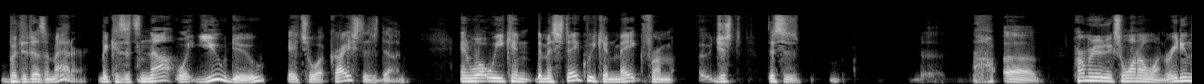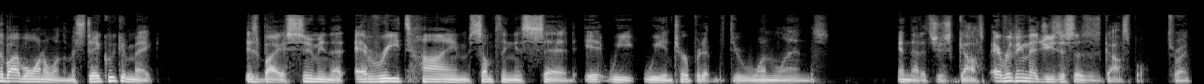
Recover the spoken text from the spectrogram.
but it doesn't matter because it's not what you do. It's what Christ has done. And what we can, the mistake we can make from uh, just, this is, uh, hermeneutics 101, reading the Bible 101. The mistake we can make is by assuming that every time something is said, it, we, we interpret it through one lens and that it's just gospel. Everything that Jesus says is gospel. That's right.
